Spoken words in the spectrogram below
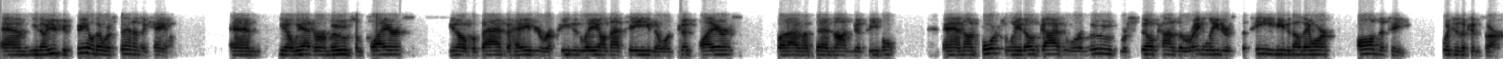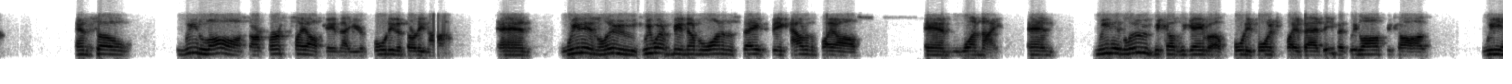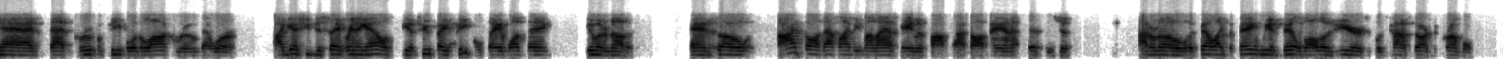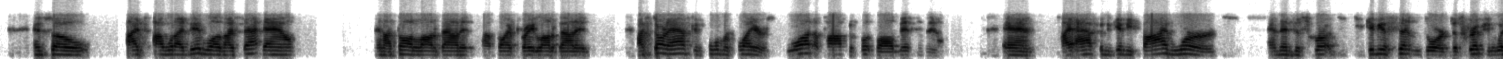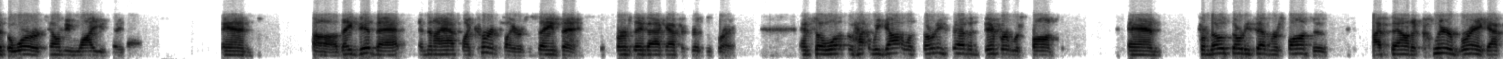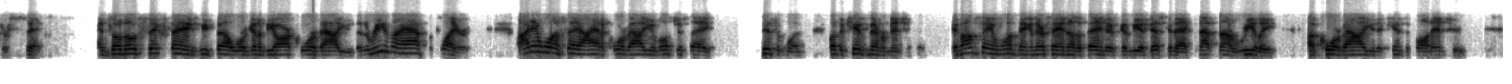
And, you know, you could feel there was sin in the camp. And, you know, we had to remove some players, you know, for bad behavior repeatedly on that team that were good players, but as I said, not good people. And unfortunately, those guys that were removed were still kind of the ringleaders of the team, even though they weren't on the team, which is a concern. And so we lost our first playoff game that year, 40 to 39. And we didn't lose. We went from being number one in the state to being out of the playoffs in one night. And we didn't lose because we gave up 40 points and played bad defense. We lost because we had that group of people in the locker room that were I guess you just say for anything else, you know, two-faced people saying one thing, doing another. And so I thought that might be my last game in Pop. I thought, man, this is just, I don't know. It felt like the thing we had built all those years was kind of starting to crumble. And so I, I what I did was I sat down and I thought a lot about it. I probably prayed a lot about it. I started asking former players what Apopka football meant to them. And I asked them to give me five words and then describe, give me a sentence or description with the word. Tell me why you say that. And uh, they did that. And then I asked my current players the same thing. First day back after Christmas break. And so what we got was 37 different responses. And from those 37 responses, I found a clear break after six. And so those six things we felt were going to be our core values. And the reason I asked the players, I didn't want to say I had a core value of let's just say discipline, but the kids never mentioned it. If I'm saying one thing and they're saying another thing, there's going to be a disconnect. That's not really a core value that kids have bought into.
